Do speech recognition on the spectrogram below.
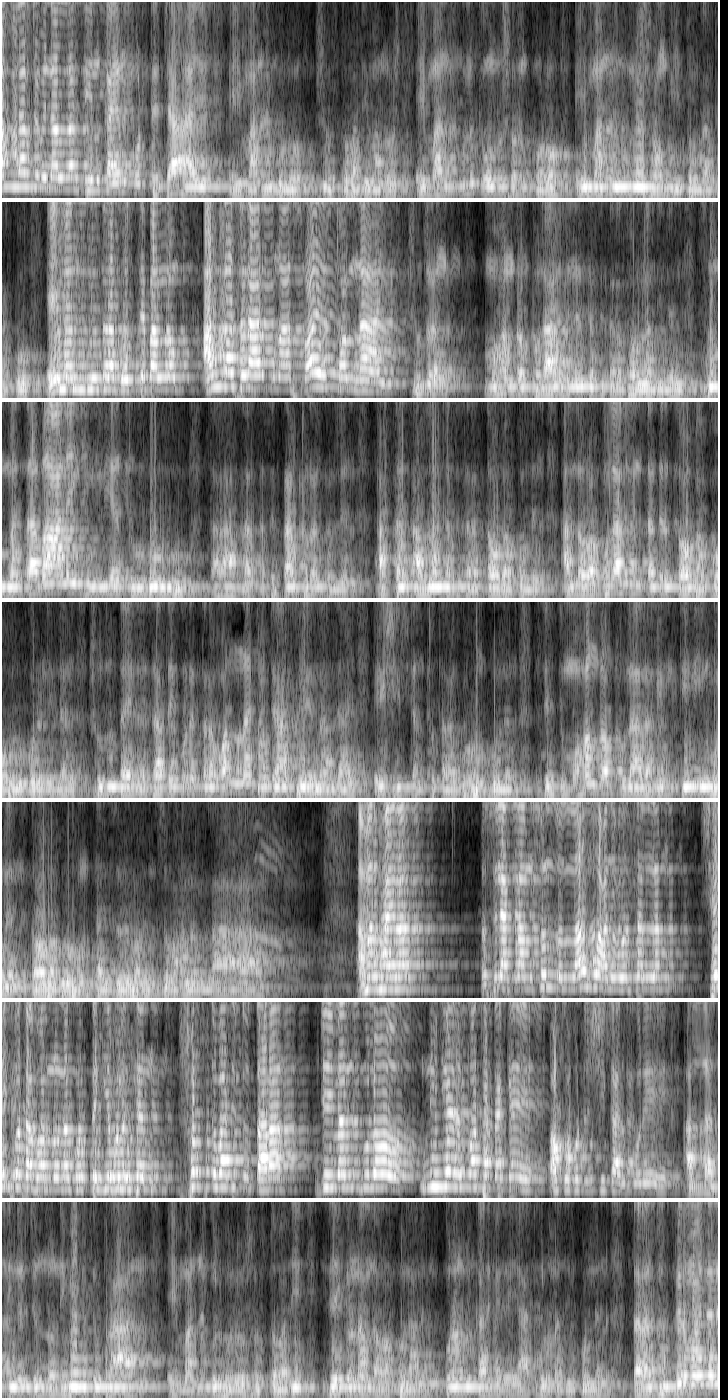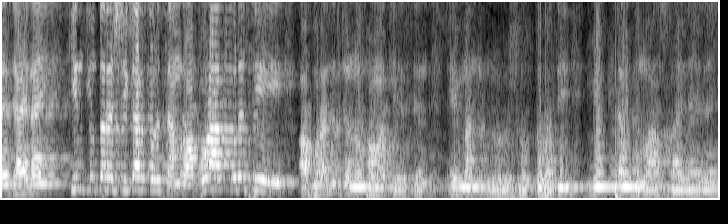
আল্লাহর জমিন আল্লাহর দিন কায়েম করতে চায়, এই মানুষগুলো সত্যবাদী মানুষ। এই মানুষগুলোকে অনুসরণ করো, এই মানুষগুলোর সঙ্গে তোমরা থাকো। এই মানুষগুলো তারা বুঝতে পারলাম আল্লাহ ছাড়া আর কোনো আশ্রয়স্থল নাই। সুতরাং মহান রব্বুল আলামিনের কাছে তারা ধর্ণা দিলেন। সুম্মা তাবা আলাইহিম লিয়াতুবু। তারা আল্লাহর কাছে প্রার্থনা করলেন, অর্থাৎ আল্লাহর কাছে তারা তওবা করলেন। আল্লাহ রব্বুল আলামিন তাদের তওবা কবুল করে নিলেন। শুধু তাই না যাতে করে তারা অন্যায় পথে আর ফিরে না যায়, এই সিদ্ধান্ত তারা গ্রহণ করলেন। যেহেতু মহান রব্বুল আলামিন তিনি হলেন তওবা গ্রহণকারী, জোরে বলেন, সুবহানাল্লাহ। আমার ভাইরা, রসুল আকরাম সাল্লাল্লাহু আলাইহি ওয়াসাল্লাম সেই কথা বর্ণনা করতে গিয়ে বলেছেন, সত্যবাদী তো তারা, যে মানুষগুলো নিজের কথাটাকে অকপটে স্বীকার করে আল্লাহর দিনের জন্য নিবেদিত প্রাণ, এই মানুষগুলো হলো সত্যবাদী। যে কারণে আল্লাহ রাব্বুল আলামিন কোরআনুল কারিমের এই আয়াতগুলো নাজিল করলেন। তারা যুদ্ধের ময়দানে যায় নাই, কিন্তু তারা স্বীকার করেছে, আমরা অপরাধ করেছি, অপরাধের জন্য ক্ষমা চেয়েছেন। এই মানুষগুলো হলো সত্যবাদী, মিথ্যার কোনো আশ্রয় নেয় নাই।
